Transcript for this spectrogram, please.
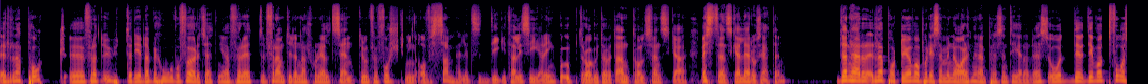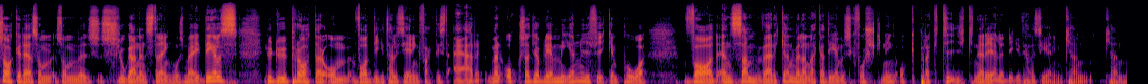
rapport eh, för att utreda behov och förutsättningar för ett framtida nationellt centrum för forskning av samhällets digitalisering på uppdrag av ett antal svenska, västsvenska lärosäten den här rapporten, jag var på det seminariet när den presenterades och det, det, var två saker där som, som slog an en sträng hos mig. Dels hur du pratar om vad digitalisering faktiskt är, men också att jag blev mer nyfiken på vad en samverkan mellan akademisk forskning och praktik när det gäller digitalisering kan, kan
